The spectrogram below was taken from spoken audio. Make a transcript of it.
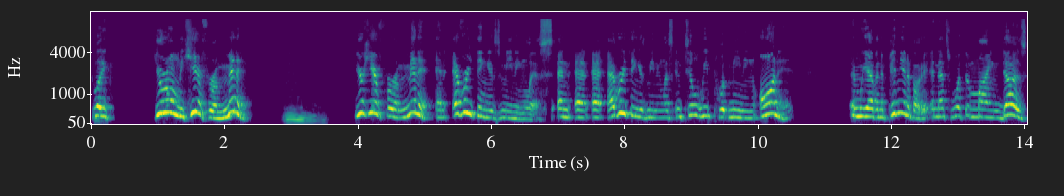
Like, you're only here for a minute. Mm. you're here for a minute and everything is meaningless and, and, and everything is meaningless until we put meaning on it and we have an opinion about it and that's what the mind does.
